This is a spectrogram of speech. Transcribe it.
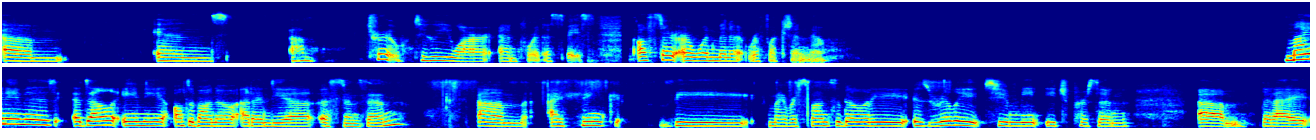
Um, and um, true to who you are and for this space. I'll start our one minute reflection now. My name is Adele Amy Altabano Arandia Ostensen. Um, I think the my responsibility is really to meet each person um, that I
